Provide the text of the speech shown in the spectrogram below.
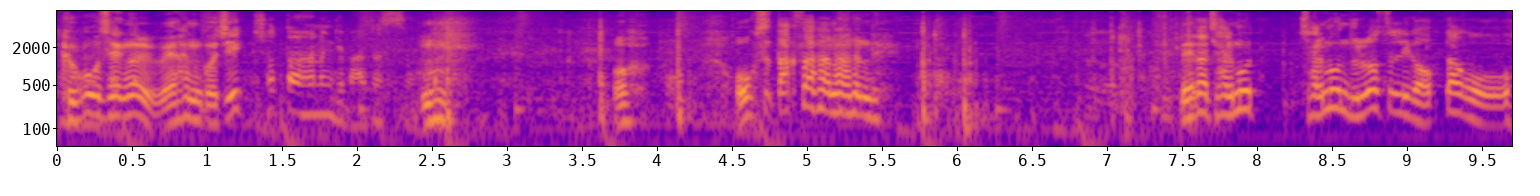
그 고생을 왜 한 거지? 쉬었다 하는 게 맞았어. 어, 옥수 딱 살아나는데 내가 잘못 잘못 눌렀을 리가 없다고.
